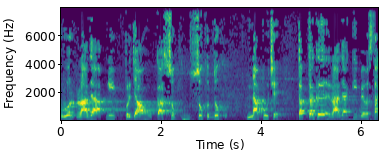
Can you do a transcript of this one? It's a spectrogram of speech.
वो राजा अपनी प्रजाओं का सुख सुख दुख न पूछे, तब तक राजा की व्यवस्था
